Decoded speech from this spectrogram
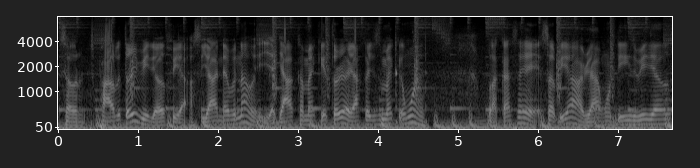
So it's probably three videos for y'all. So y'all never know. Y'all can make it three or y'all could just make it one. Like I said, it's up to y'all. If y'all want these videos,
